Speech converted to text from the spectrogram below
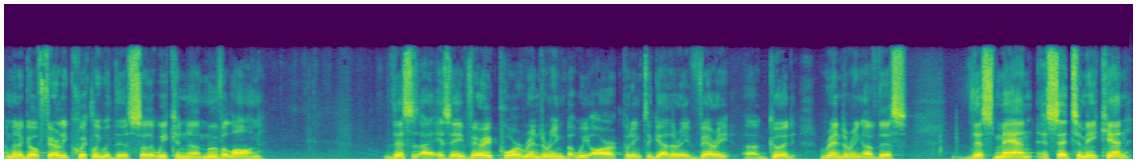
I'm going to go fairly quickly with this so that we can uh, move along. This is, uh, a very poor rendering, but we are putting together a very uh, good rendering of this. This man said to me, Ken,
